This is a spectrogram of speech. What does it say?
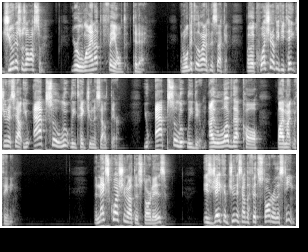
Junis was awesome. Your lineup failed today. And we'll get to the lineup in a second. But the question of if you take Junis out, you absolutely take Junis out there. You absolutely do. I love that call by Mike Matheny. The next question about this start is Is Jakob Junis now the fifth starter of this team?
